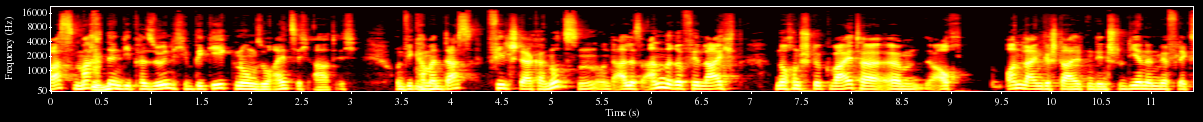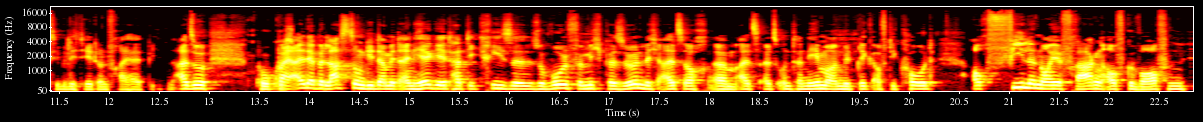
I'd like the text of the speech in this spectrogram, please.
Was macht mhm. denn die persönliche Begegnung so einzigartig? Und wie kann mhm. man das viel stärker nutzen und alles andere vielleicht noch ein Stück weiter ähm, auch online gestalten, den Studierenden mehr Flexibilität und Freiheit bieten. Also Fokus. bei all der Belastung, die damit einhergeht, hat die Krise sowohl für mich persönlich als auch ähm, als, als Unternehmer und mit Blick auf die Code auch viele neue Fragen aufgeworfen,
